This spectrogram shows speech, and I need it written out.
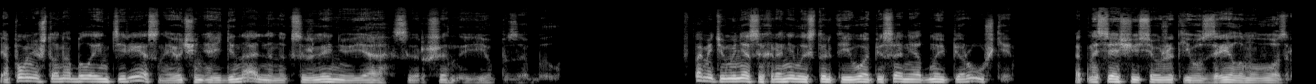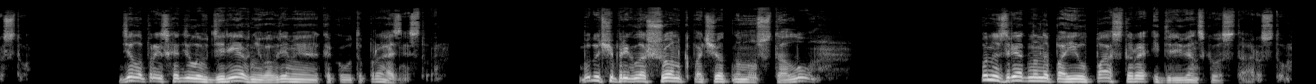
Я помню, что она была интересна и очень оригинальна, но, к сожалению, я совершенно ее позабыл. В памяти у меня сохранилось только его описание одной пирушки, относящейся уже к его зрелому возрасту. Дело происходило в деревне во время какого-то празднества. Будучи приглашен к почетному столу, он изрядно напоил пастора и деревенского старосту.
